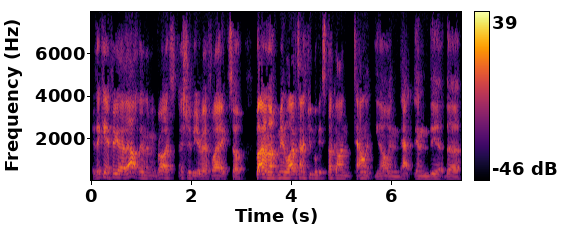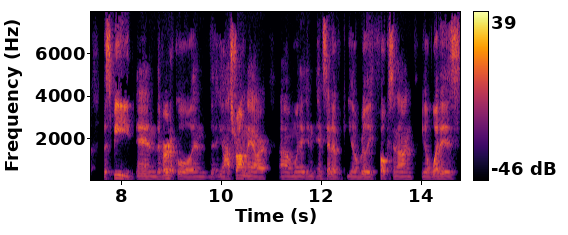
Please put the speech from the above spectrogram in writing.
if they can't figure that out, then I mean, bro, that should be a red flag. So, but I don't know. I mean, a lot of times people get stuck on talent, you know, and that, and the the the speed and the vertical and the, you know how strong they are. Um, when it, in, instead of you know really focusing on you know what is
